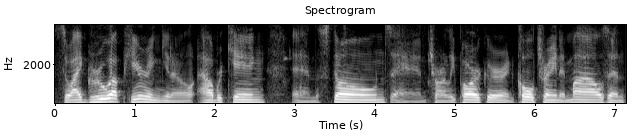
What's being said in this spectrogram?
So I grew up hearing, you know, Albert King and the Stones and Charlie Parker and Coltrane and Miles and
